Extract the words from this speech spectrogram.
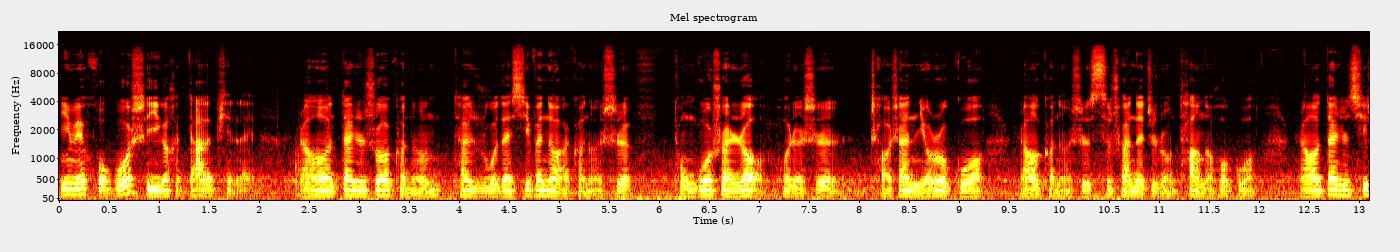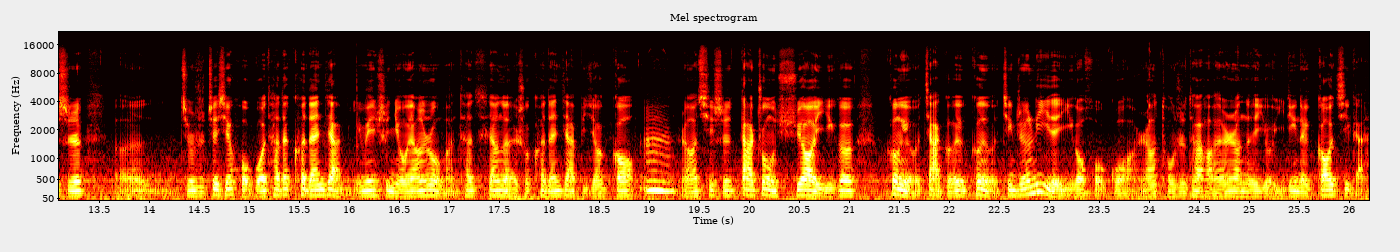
因为火锅是一个很大的品类，然后但是说可能它如果再细分的话，可能是铜锅涮肉，或者是潮汕牛肉锅，然后可能是四川的这种烫的火锅。然后，但是其实，呃，就是这些火锅它的客单价，因为是牛羊肉嘛，它相对来说客单价比较高。嗯。然后，其实大众需要一个更有价格、更有竞争力的一个火锅，然后同时它好像让它有一定的高级感。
